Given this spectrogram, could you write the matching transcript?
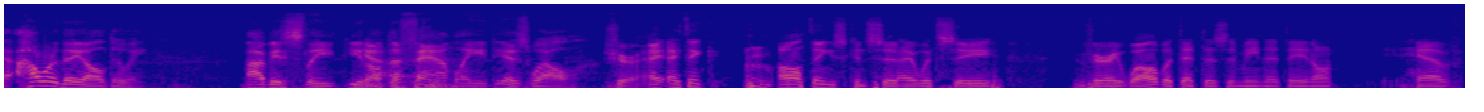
how are they all doing? Obviously, you yeah, know the family as well. Sure, I, I think all things considered, I would say very well, but that doesn't mean that they don't have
